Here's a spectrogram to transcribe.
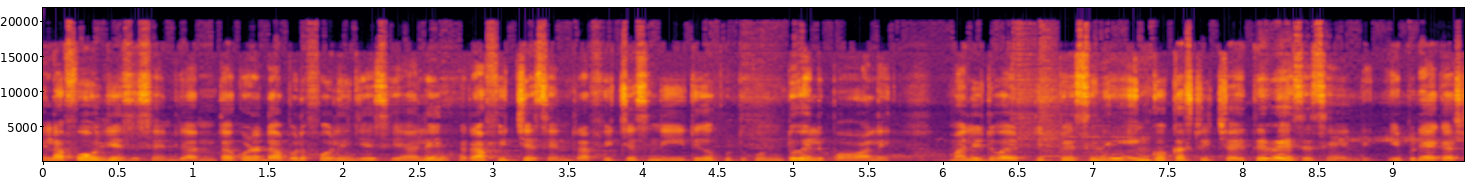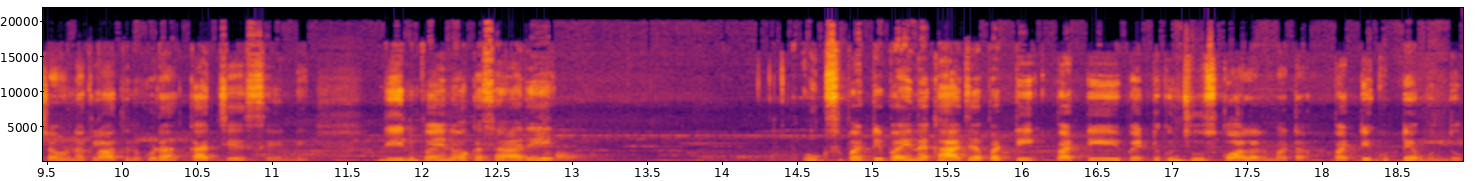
ఇలా ఫోల్డ్ చేసేసేయండి. ఇదంతా కూడా డబుల్ ఫోల్డింగ్ చేసేయాలి. రఫ్ ఇచ్చేసేయండి. రఫ్ ఇచ్చేసి నీట్గా కుట్టుకుంటూ వెళ్ళిపోవాలి. మళ్ళీ ఇటువైపు తిప్పేసి ఇంకొక స్టిచ్ అయితే వేసేసేయండి. ఇప్పుడు ఎగస్ట్రా ఉన్న క్లాత్ని కూడా కట్ చేసేయండి. దీనిపైన ఒకసారి ఉక్సు పట్టి పైన కాజా పట్టి పట్టి పెట్టుకుని చూసుకోవాలన్నమాట. పట్టి కుట్టే ముందు.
